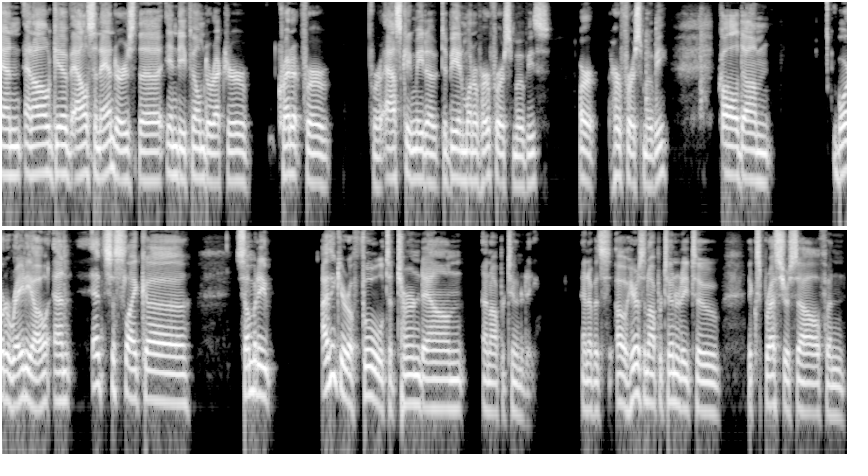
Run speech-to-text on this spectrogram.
And and I'll give Allison Anders, the indie film director, credit for for asking me to to be in one of her first movies or her first movie called um, Border Radio, and it's just like uh, somebody. I think you're a fool to turn down an opportunity, and if it's oh here's an opportunity to express yourself and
